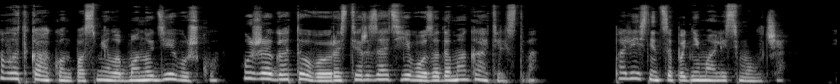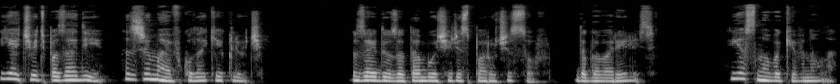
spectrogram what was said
Вот как он посмел обмануть девушку, уже готовую растерзать его за домогательство. По лестнице поднимались молча. Я чуть позади, сжимая в кулаке ключ. «Зайду за тобой через пару часов. Договорились?» Я снова кивнула.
